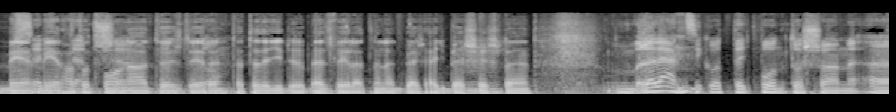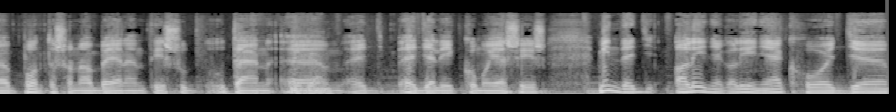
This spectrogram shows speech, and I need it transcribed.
miért, miért hatott volna a tőzsdére? Tehát ez egy idő, ez véletlen egybeesés hmm. lehet. Látszik ott egy pontosan, pontosan a bejelentés után Igen. egy, egy elég komoly esés. Mindegy, a lényeg a lényeg, hogy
